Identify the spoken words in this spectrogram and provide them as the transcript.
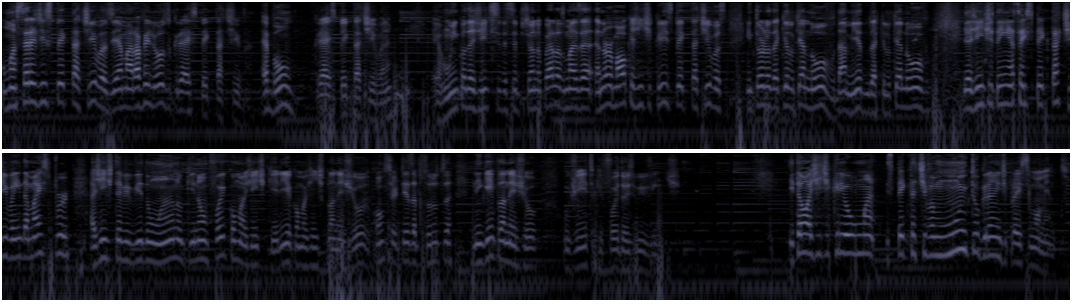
uma série de expectativas e é maravilhoso criar expectativa. É bom criar expectativa, né? É ruim quando a gente se decepciona com elas, mas é, é, normal que a gente crie expectativas em torno daquilo que é novo, dá medo daquilo que é novo. E a gente tem essa expectativa, ainda mais por a gente ter vivido um ano que não foi como a gente queria, como a gente planejou. Com certeza absoluta, ninguém planejou o jeito que foi 2020. Então a gente criou uma expectativa muito grande para esse momento.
